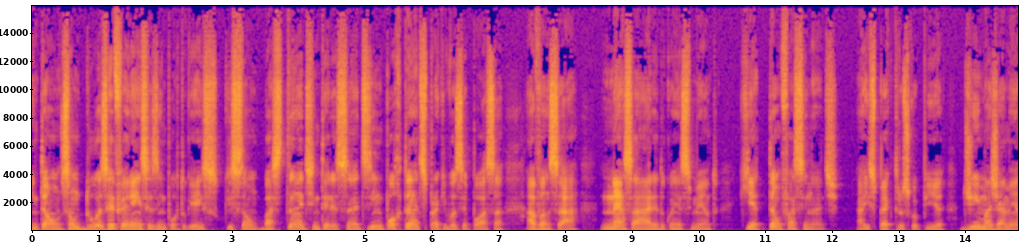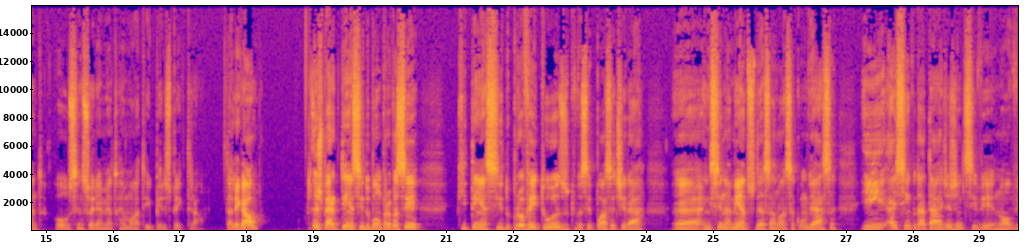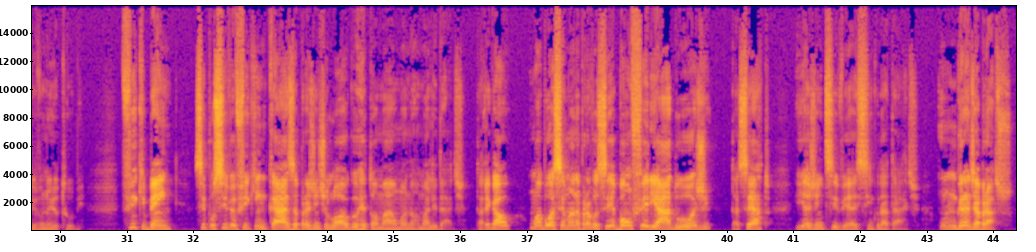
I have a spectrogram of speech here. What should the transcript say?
Então, são duas referências em português que são bastante interessantes e importantes para que você possa avançar nessa área do conhecimento que é tão fascinante, a espectroscopia de imageamento ou sensoriamento remoto hiperespectral. Tá legal? Eu espero que tenha sido bom para você, que tenha sido proveitoso, que você possa tirar uh, ensinamentos dessa nossa conversa e às 5 da tarde a gente se vê no ao vivo no YouTube. Fique bem, se possível, fique em casa para a gente logo retomar uma normalidade. Tá legal? Uma boa semana para você, bom feriado hoje tá certo? E a gente se vê às 5 da tarde. Um grande abraço.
